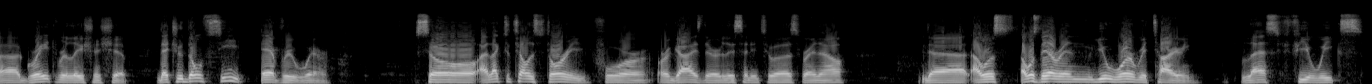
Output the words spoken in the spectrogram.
a great relationship that you don't see everywhere. So I like to tell a story for our guys that are listening to us right now. That I was I was there when you were retiring last few weeks,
